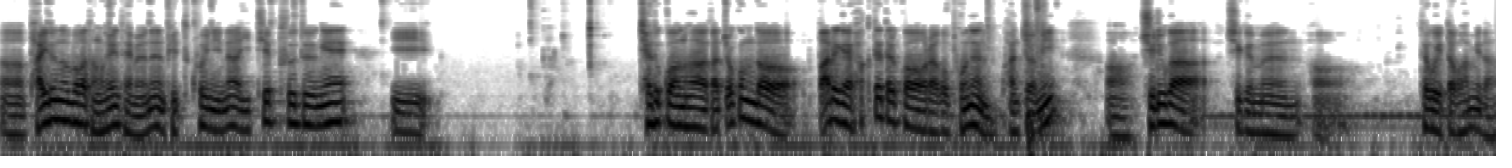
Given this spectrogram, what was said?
어, 바이든 후보가 당선이 되면은 비트코인이나 ETF 등의 이 제도권화가 조금 더 빠르게 확대될 거라고 보는 관점이 어, 주류가 지금은 어, 되고 있다고 합니다.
